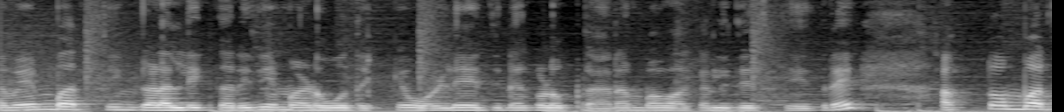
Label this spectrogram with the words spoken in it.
ನವೆಂಬರ್ ತಿಂಗಳಲ್ಲಿ ಖರೀದಿ ಮಾಡುವುದಕ್ಕೆ ಒಳ್ಳೆಯ ದಿನಗಳು ಪ್ರಾರಂಭವಾಗಲಿದೆ ಸ್ನೇಹಿತರೆ. ಅಕ್ಟೋಬರ್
